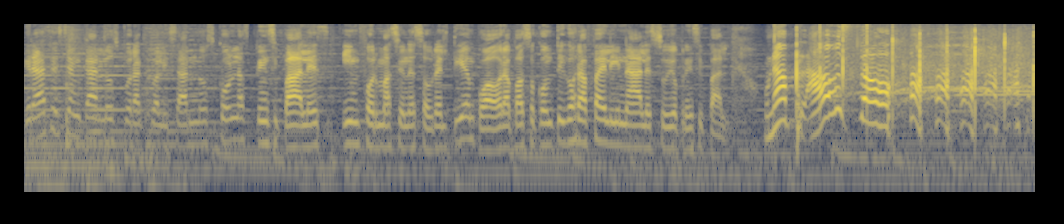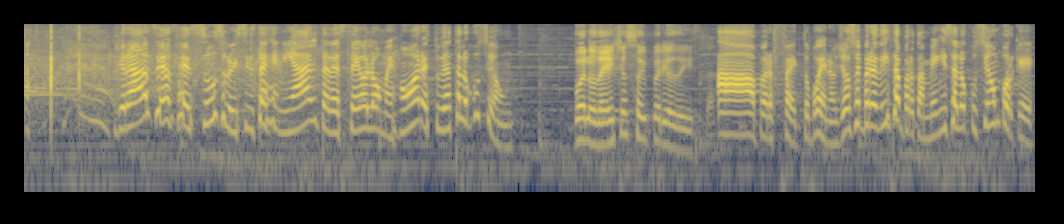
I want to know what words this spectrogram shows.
Gracias, Giancarlos, por actualizarnos con las principales informaciones sobre el tiempo. Ahora paso contigo, Rafaelina, al estudio principal. ¡Un aplauso! Gracias, Jesús. Lo hiciste genial. Te deseo lo mejor. ¿Estudiaste locución? Bueno, de hecho soy periodista. Ah, perfecto. Bueno, yo soy periodista, pero también hice locución porque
